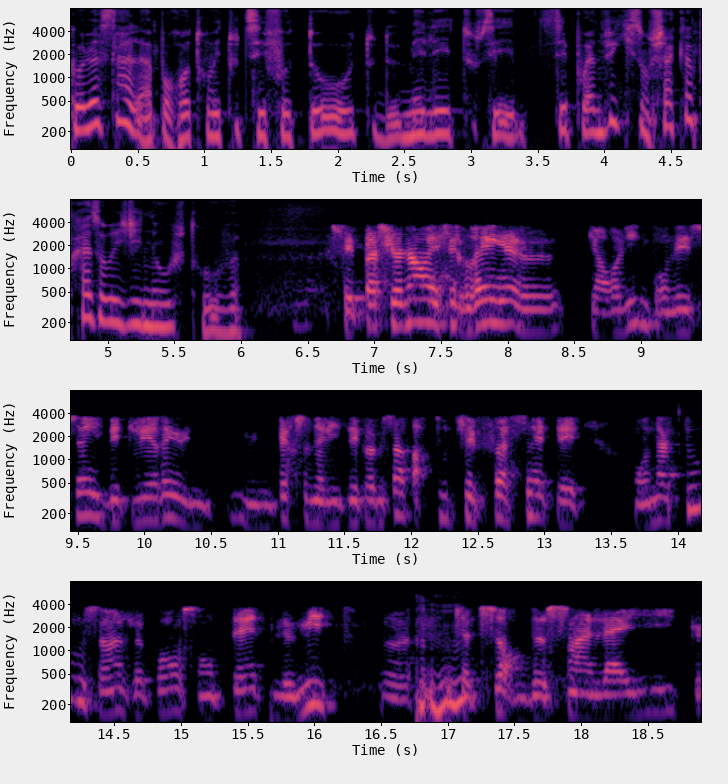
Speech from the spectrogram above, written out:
colossal hein, pour retrouver toutes ces photos, tout de mêler tous ces, ces, points de vue qui sont chacun très originaux, je trouve. C'est passionnant et c'est vrai, euh, Caroline, qu'on essaye d'éclairer une, une, personnalité comme ça par toutes ses facettes. Et on a tous, hein, je pense, en tête le mythe, euh, mhm. cette sorte de saint laïque,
